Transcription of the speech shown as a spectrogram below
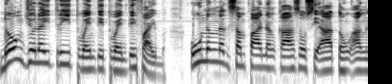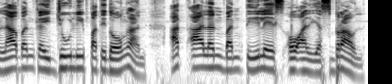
Noong July 3, 2025, unang nagsampa ng kaso si Atong ang laban kay Julie Patidongan at Alan Bantiles o alias Brown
